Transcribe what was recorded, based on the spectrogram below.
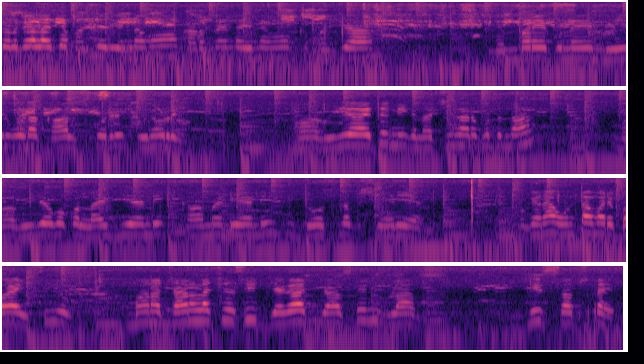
పిల్లకాయలు అయితే మంచిగా తిన్నాము కడుపు తిన్నాము మంచిగా నెంబర్ ఎక్కున్నాయి మీరు కూడా కాల్చుకోర్రి తినర్రి. మా వీడియో అయితే మీకు నచ్చింది అనుకుంటున్నా. మా వీడియోకి ఒక లైక్ చేయండి కామెంట్ చేయండి మీ దోస్తులకు షేర్ చేయండి. ఓకేనా? ఉంటా మరి బాయ్. సీ యూ మన ఛానల్ వచ్చేసి జగత్ జాస్లిన్ బ్లాగ్స్. ప్లీజ్ సబ్స్క్రైబ్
